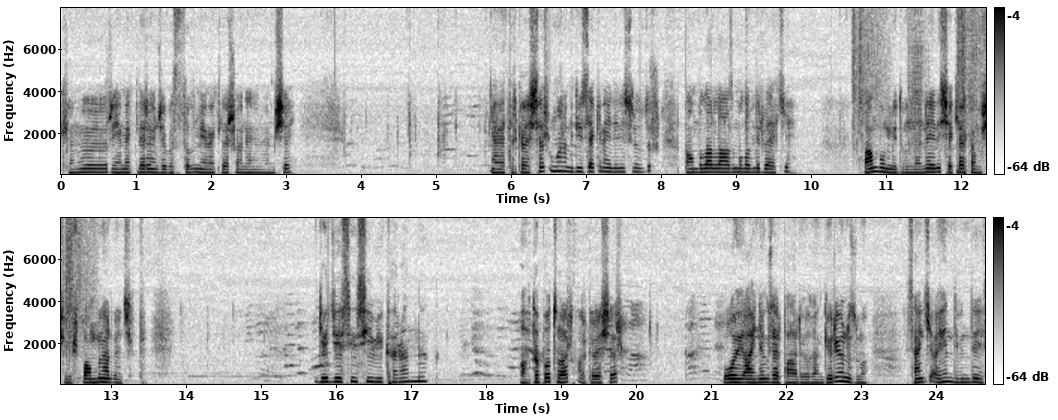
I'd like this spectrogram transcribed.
Kömür, yemekleri önce ısıtalım. Yemekler şu an en önemli şey. Evet arkadaşlar umarım video izlerken eğleniyorsunuzdur. Bambular lazım olabilir belki. Bambu muydu bunlar? Neydi? Şeker kamışıymış. Bambu nereden çıktı? Gece sinsi bir karanlık. Ahtapot var arkadaşlar. Oy ay ne güzel parlıyor lan. Görüyorsunuz mu? Sanki ayın dibindeyiz.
